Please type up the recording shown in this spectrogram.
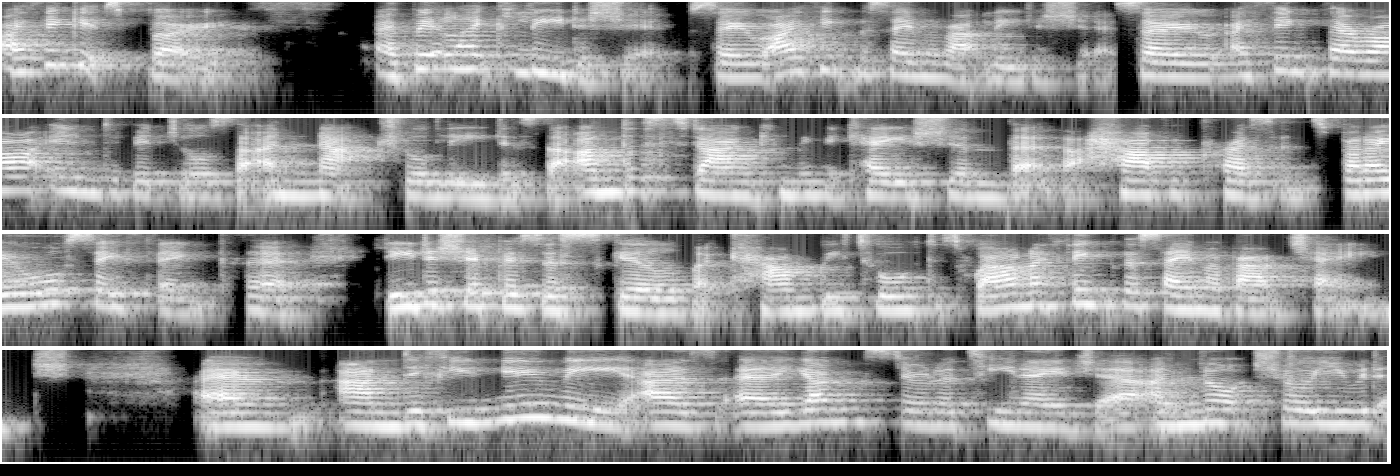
I think it's both a bit like leadership. So I think the same about leadership. So I think there are individuals that are natural leaders that understand communication, that, that have a presence. But I also think that leadership is a skill that can be taught as well. And I think the same about change. Um, and if you knew me as a youngster and a teenager, I'm not sure you would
